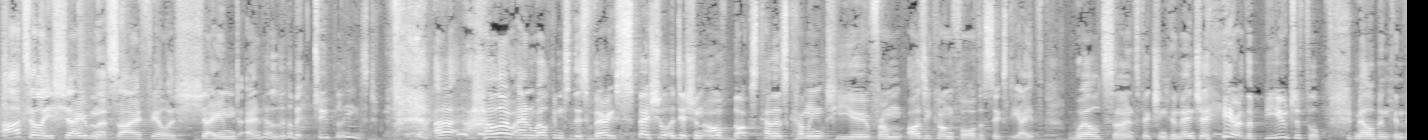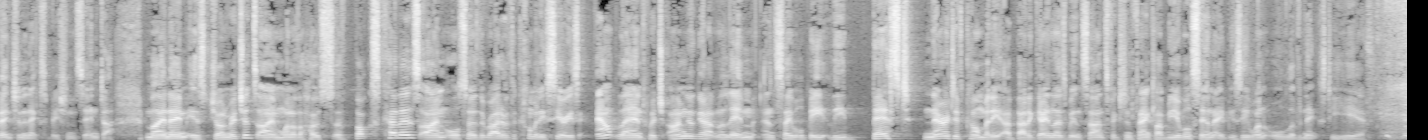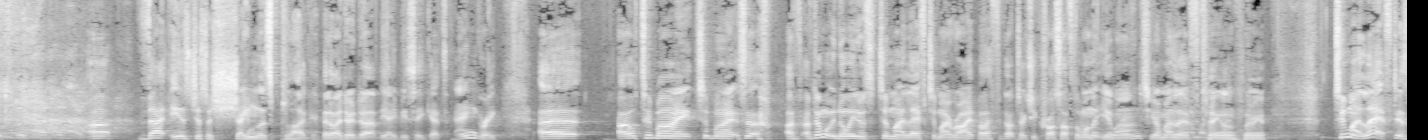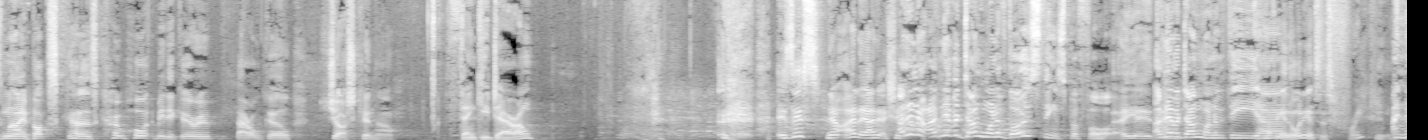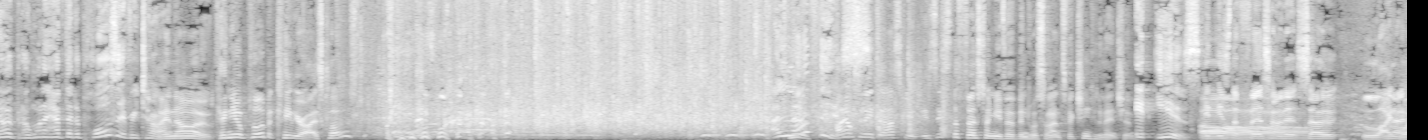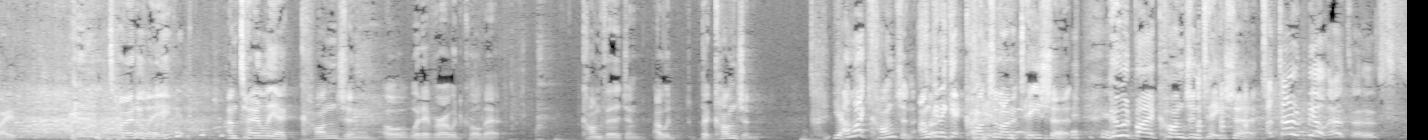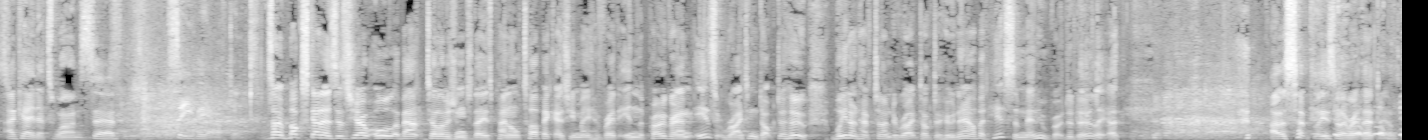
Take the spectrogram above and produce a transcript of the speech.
utterly shameless. I feel ashamed and a little bit too pleased. Uh, hello and welcome to this very special edition of Box Cutters coming to you from AussieCon 4, the 68th World Science Fiction Convention here at the beautiful Melbourne Convention and Exhibition Centre. My name is John Richards. I am one of the hosts of Box Cutters. I'm also the writer of the comedy series Outland, which I'm going to go out on a limb and say will be the best narrative comedy about a gay and lesbian science fiction fan club you will see on ABC One all of next year. Uh, that is just a shameless plug, but if I don't do that, the ABC gets angry. Uh, I'll to my to my. So I've, I've done what we normally do: is to my left, to my right, but I forgot to actually cross off the one that you aren't. You're on my left. Hang on, there we go. To my left is my box cutters cohort media guru, barrel girl, Josh Kinal. Thank you, Daryl. Is this now? I, I actually. I don't know. I've never done one of those things before. yeah, I've never done one of the. Uh, Having an audience is freaky. I know, but I want to have that applause every time. I know. Can you applaud but keep your eyes closed? I love this. I also need to ask you: Is this the first time you've ever been to a science fiction convention? It is. It is the first time. That, so you know, Lightweight. totally. I'm totally a congen or whatever I would call that. Convergent. I would, but congen. Yeah. I like congen. I'm So- going to get congen on a T-shirt. Who would buy a congen T-shirt? I don't build that. That's Okay, that's one. sad. CV after. So, Box Cutters is a show all about television. Today's panel topic, as you may have read in the program, is writing Doctor Who. We don't have time to write Doctor Who now, but here's some men who wrote it earlier. I was so pleased when I wrote that down.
